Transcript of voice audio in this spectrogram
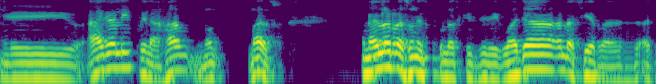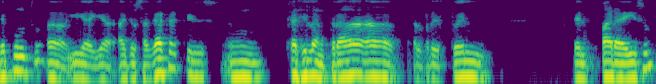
eh, hágale, relajado, no, más. Una de las razones por las que se llegó allá a la sierra, a ese punto, a, y a, a Yosagaka, que es casi la entrada al resto del, del paraíso,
